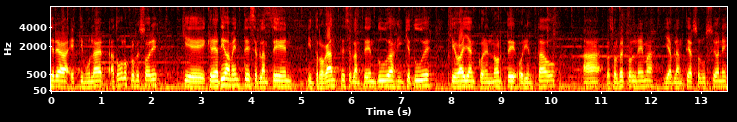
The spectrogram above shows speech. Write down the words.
Quisiera estimular a todos los profesores que creativamente se planteen interrogantes, se planteen dudas, inquietudes, que vayan con el norte orientado a resolver problemas y a plantear soluciones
